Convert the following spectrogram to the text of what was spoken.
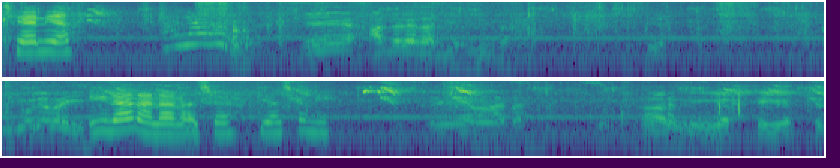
છે ને એ આગળ એ નાના નાના છે ત્યાં છે ને. એ હા એક છે એક છે.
